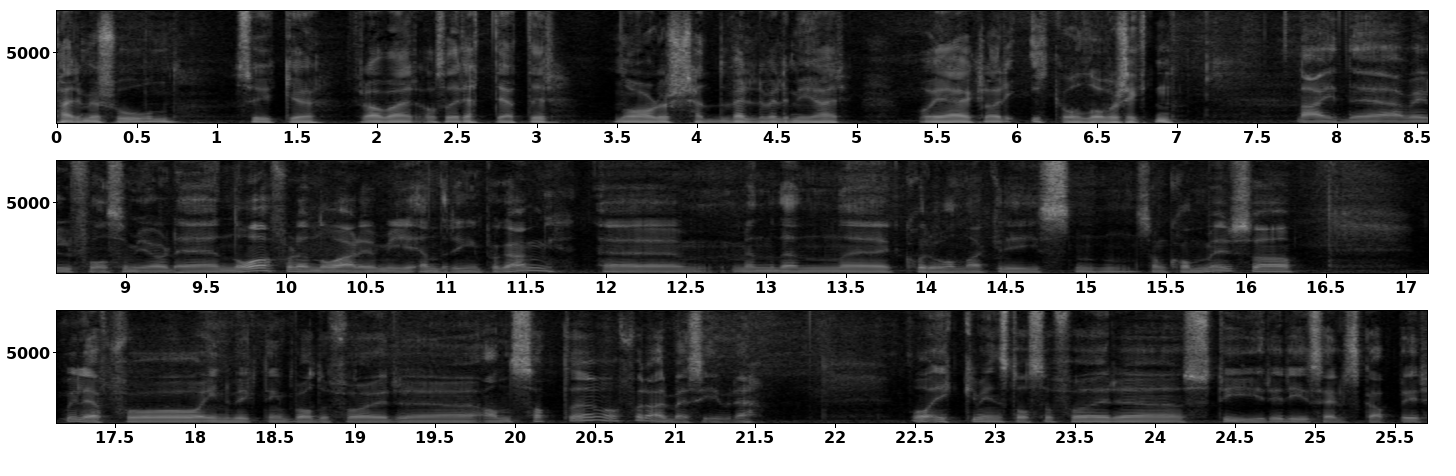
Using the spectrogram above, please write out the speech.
Permisjon, sykefravær, altså rettigheter. Nå har det skjedd veldig, veldig mye her. Og jeg klarer ikke å holde oversikten. Nei, det er vel få som gjør det nå, for det, nå er det jo mye endringer på gang. Eh, men med den eh, koronakrisen som kommer, så vil jeg få innvirkning både for ansatte og for arbeidsgivere. Og ikke minst også for uh, styrer i selskaper.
